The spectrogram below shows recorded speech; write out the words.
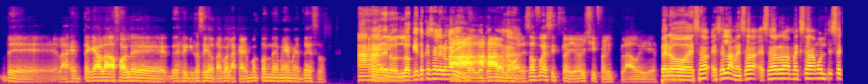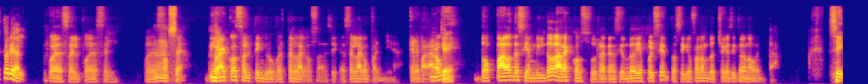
de la gente que hablaba a favor de, de Ricky Rosselló, ¿te acuerdas? Que hay un montón de memes de eso. Ajá, de los eh, loquitos que salieron allí. ajá, a lo mejor. Eso fue Sixto George y Felipe Plau. Y Pero esa, esa es la mesa, esa era la mesa multisectorial. Puede ser, puede ser. no sé. VR Consulting Group, esta es la cosa, sí, esa es la compañía. Que le pagaron dos pagos de 100 mil dólares con su retención de 10%, así que fueron dos chequecitos de 90. Sí,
